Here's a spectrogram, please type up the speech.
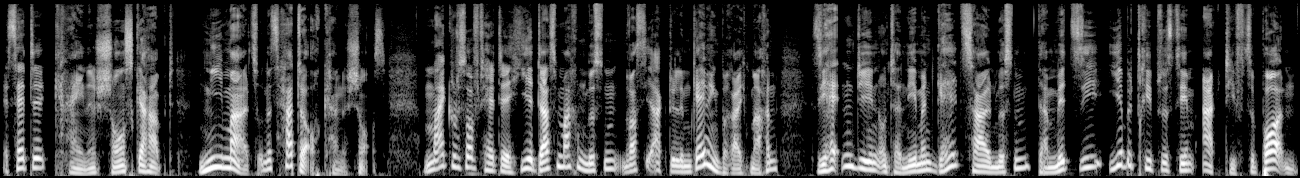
Es hätte keine Chance gehabt. Niemals. Und es hatte auch keine Chance. Microsoft hätte hier das machen müssen, was sie aktuell im Gaming-Bereich machen. Sie hätten den Unternehmen Geld zahlen müssen, damit sie ihr Betriebssystem aktiv supporten.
